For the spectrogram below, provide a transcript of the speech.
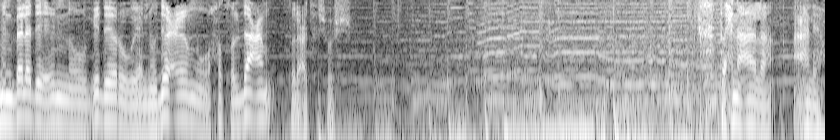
من بلده إنه قدر وانه دعم وحصل دعم طلعت فشوش. فإحنا عالة عالية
